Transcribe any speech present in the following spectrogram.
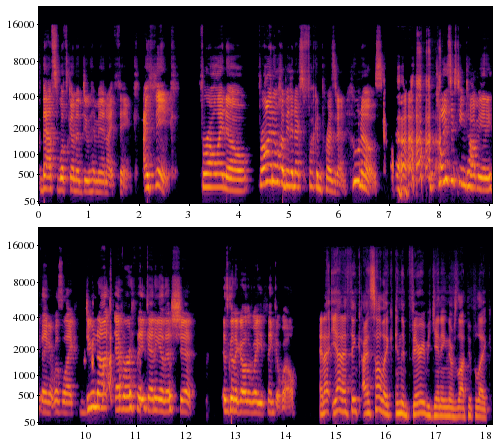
that's what's gonna do him in, I think. I think. For all I know, for all I know, he'll be the next fucking president. Who knows? 2016 taught me anything, it was like, do not ever think any of this shit is gonna go the way you think it will. and I, yeah, and I think I saw like in the very beginning, there was a lot of people like,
